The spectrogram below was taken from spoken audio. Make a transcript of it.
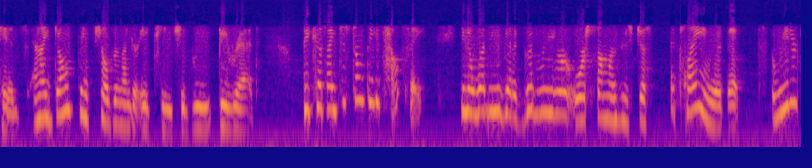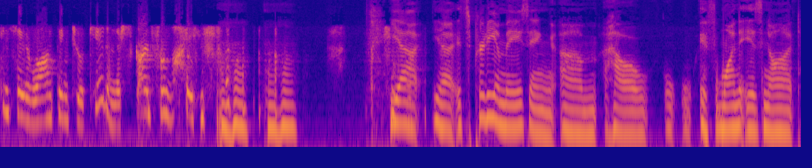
kids, and I don't think children under eighteen should re- be read because I just don't think it's healthy. You know, whether you get a good reader or someone who's just playing with it, a reader can say the wrong thing to a kid and they're scarred for life. Mm-hmm. yeah, yeah, it's pretty amazing um, how if one is not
